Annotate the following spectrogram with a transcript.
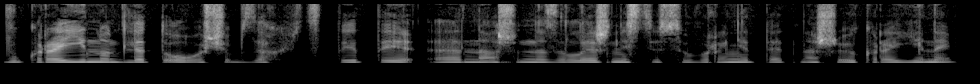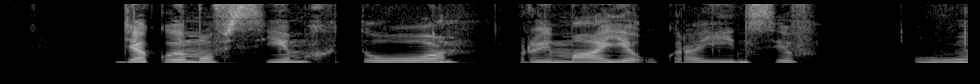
в Україну для того, щоб захистити е, нашу незалежність і суверенітет нашої країни. Дякуємо всім, хто приймає українців у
